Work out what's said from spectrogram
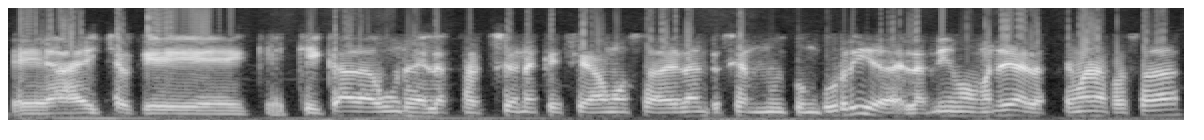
eh, ha hecho que, que, que cada una de las acciones que llevamos adelante sean muy concurridas. De la misma manera, la semana pasada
